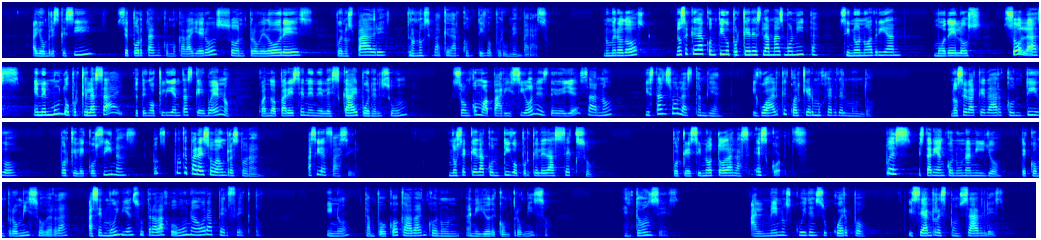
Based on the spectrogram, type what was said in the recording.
Hay hombres que sí, se portan como caballeros, son proveedores, buenos padres, pero no se va a quedar contigo por un embarazo. Número dos, no se queda contigo porque eres la más bonita, si no, no habrían modelos solas en el mundo, porque las hay. Yo tengo clientas que, bueno, cuando aparecen en el Skype o en el Zoom, son como apariciones de belleza, ¿no? Y están solas también, igual que cualquier mujer del mundo. No se va a quedar contigo porque le cocinas, pues porque para eso va a un restaurante. Así de fácil. No se queda contigo porque le das sexo, porque si no todas las escorts, pues estarían con un anillo de compromiso, ¿verdad? Hacen muy bien su trabajo, una hora perfecto. Y no, tampoco acaban con un anillo de compromiso. Entonces, al menos cuiden su cuerpo y sean responsables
